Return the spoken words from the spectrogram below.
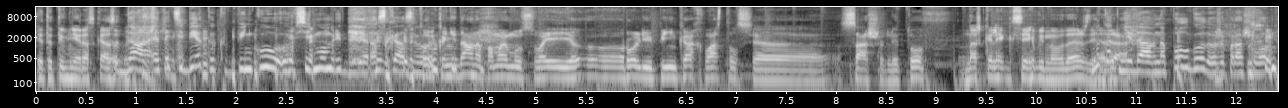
Это ты мне рассказываешь. Да, это тебе, как пеньку в седьмом ряду я рассказываю. Только недавно, по-моему, своей э, ролью пенька хвастался Саша Литов. Наш коллега Серебряного Ну дождя. как да. недавно, полгода уже прошло.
